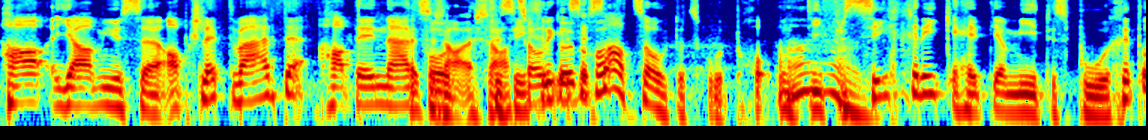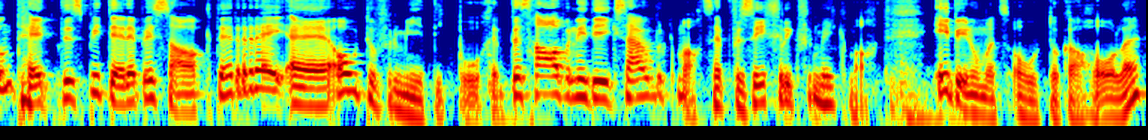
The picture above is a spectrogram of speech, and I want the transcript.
Habe ja müssen abgeschleppt werden, habe dann Ein von Ersatzauto Versicherung ein? Ersatzauto zu gut bekommen. Und die Versicherung hat ja mir das gebucht und hat das bei dieser besagten Re äh, Autovermietung gebucht. Das habe nicht ich selber gemacht, das hat die Versicherung für mich gemacht. Ich bin nur das Auto holen,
